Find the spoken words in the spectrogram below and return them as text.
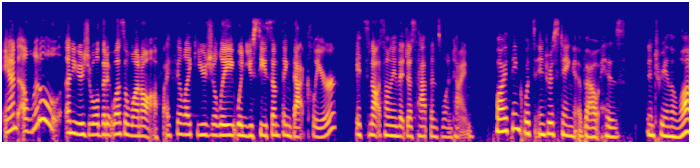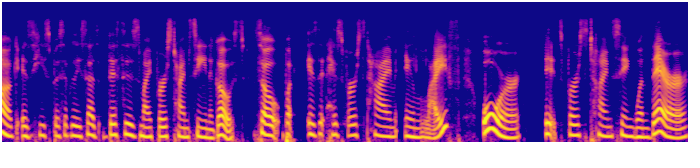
and a little unusual that it was a one off. I feel like usually when you see something that clear, it's not something that just happens one time. Well, I think what's interesting about his entry in the log is he specifically says, This is my first time seeing a ghost. So, but is it his first time in life or it's first time seeing one there?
